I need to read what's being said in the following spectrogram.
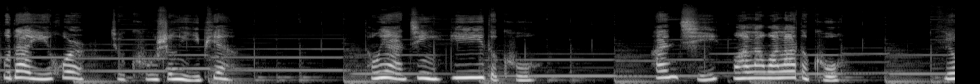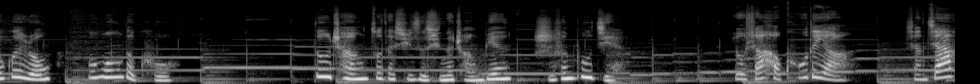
不大一会儿，就哭声一片。童雅静依依的哭，安琪哇啦哇啦的哭，刘桂荣嗡嗡的哭。杜长坐在徐子寻的床边，十分不解：“有啥好哭的呀？想家？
